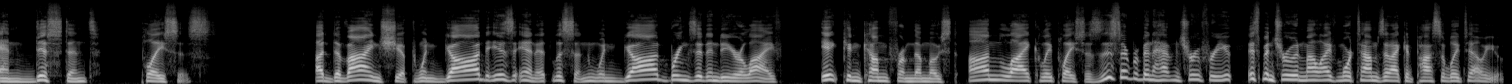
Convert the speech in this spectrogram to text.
and distant places. A divine shift, when God is in it, listen, when God brings it into your life, it can come from the most unlikely places. Has this ever been happening true for you? It's been true in my life more times than I could possibly tell you.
